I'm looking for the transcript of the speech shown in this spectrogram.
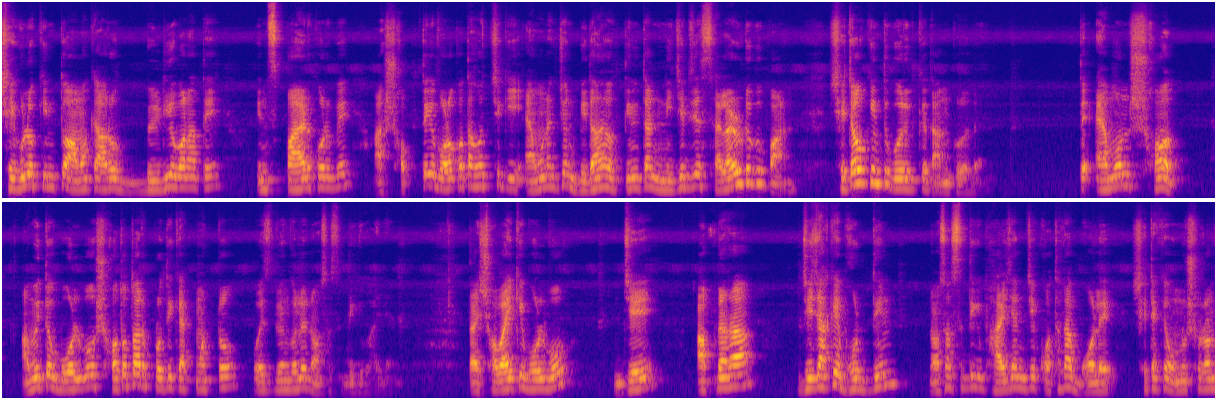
সেগুলো কিন্তু আমাকে আরও ভিডিও বানাতে ইন্সপায়ার করবে। আর সবথেকে বড় কথা হচ্ছে কি, এমন একজন বিধায়ক, তিনি তার নিজের যে স্যালারিটুকু পান, সেটাও কিন্তু গরিবকে দান করে দেন। তো এমন সৎ, আমি তো বলব সততার প্রতীক একমাত্র ওয়েস্ট বেঙ্গলের নসা সিদ্দিকি ভাইজান। তাই সবাইকে বলব যে, আপনারা যে যাকে ভোট দিন নসা সিদ্দিকি ভাইজান যে কথাটা বলে, সেটাকে অনুসরণ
